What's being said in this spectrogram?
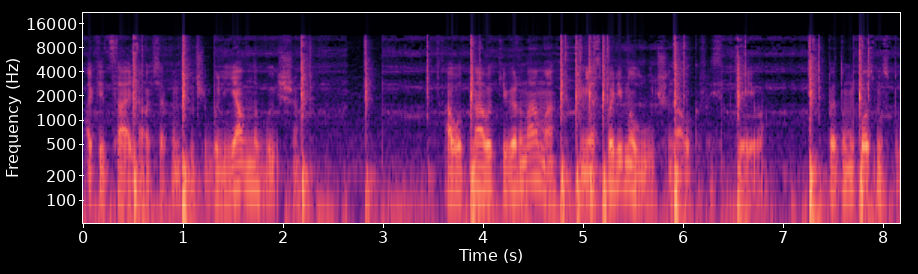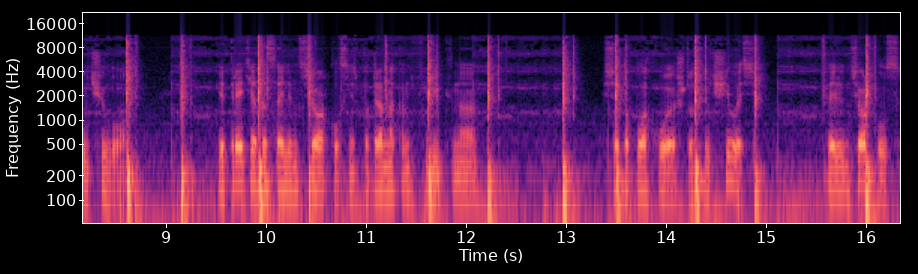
официально, во всяком случае, были явно выше. А вот навыки Вернама неоспоримо лучше навыков Кейва. Поэтому космос получил он. И третье это Silent Circles, несмотря на конфликт, на все это плохое, что случилось, Silent Circles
